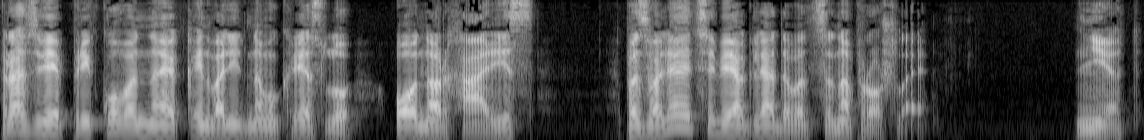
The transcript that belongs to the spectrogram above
Разве прикованная к инвалидному креслу Онор Харрис позволяет себе оглядываться на прошлое? Нет.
